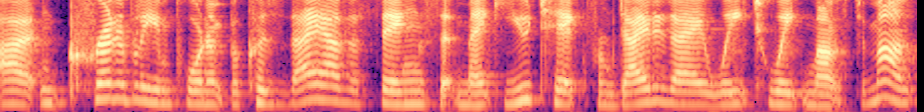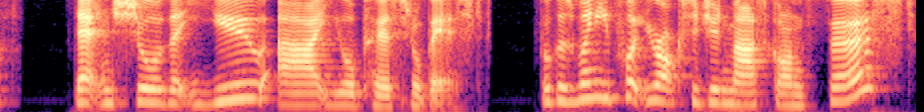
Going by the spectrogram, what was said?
are incredibly important because they are the things that make you tick from day to day, week to week, month to month, that ensure that you are your personal best. Because when you put your oxygen mask on first,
